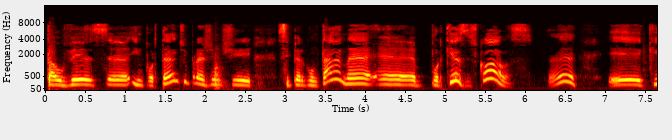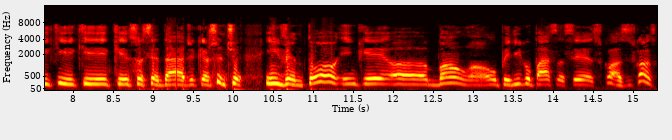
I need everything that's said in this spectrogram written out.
talvez é, importante para a gente se perguntar né? É, por que as escolas? Né? Que, que, que, que, sociedade que a gente inventou em que, uh, bom, o perigo passa a ser as escolas. As escolas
